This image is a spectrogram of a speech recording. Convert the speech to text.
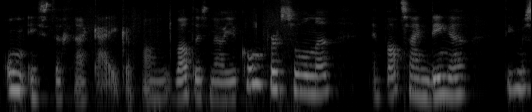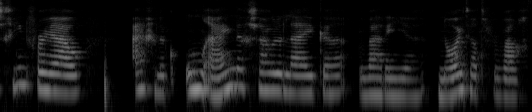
om eens te gaan kijken van wat is nou je comfortzone en wat zijn dingen die misschien voor jou eigenlijk oneindig zouden lijken, waarin je nooit had verwacht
